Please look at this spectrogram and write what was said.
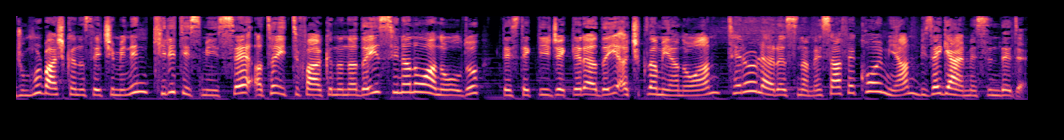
Cumhurbaşkanı seçiminin kilit ismi ise Ata İttifakı'nın adayı Sinan Oğan oldu. Destekleyecekleri adayı açıklamayan Oğan, terörle arasına mesafe koymayan bize gelmesin dedi.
